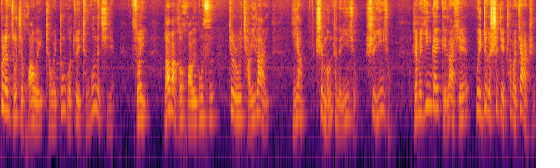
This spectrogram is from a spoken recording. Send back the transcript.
不能阻止华为成为中国最成功的企业。所以，老板和华为公司就如乔伊娜一样，是蒙城的英雄，是英雄。人们应该给那些为这个世界创造价值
